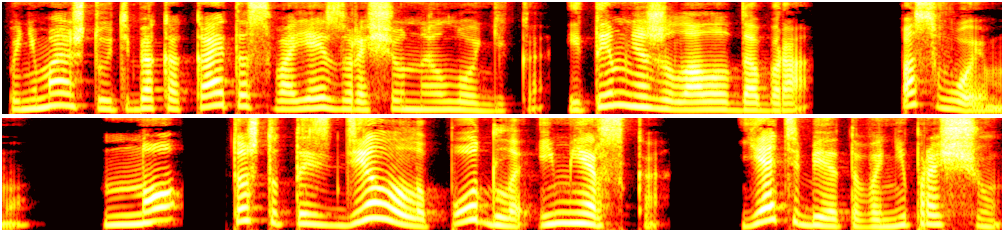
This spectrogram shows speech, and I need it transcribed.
Понимаю, что у тебя какая-то своя извращенная логика, и ты мне желала добра. По-своему. Но то, что ты сделала, подло и мерзко. Я тебе этого не прощу.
